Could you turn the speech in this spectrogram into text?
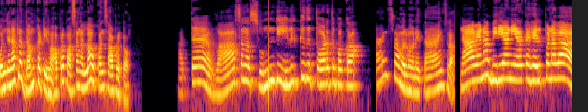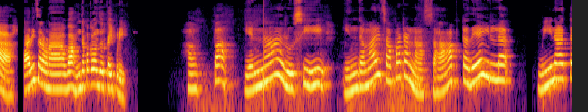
கொஞ்ச நேரத்தில் தம் கட்டிடுவேன் அப்புறம் பசங்கள்லாம் உட்காந்து சாப்பிடட்டும். அத்தை வாசனை சுண்டி இழுக்குது தோட்டத்து பக்கம். தேங்க்ஸ்ரா மருமகனே தேங்க்ஸ்ரா நான் வேணா பிரியாணி இறக்க ஹெல்ப் பண்ணவா? சரி சரவணா வா இந்த பக்கம் வந்து ஒரு கைப்பிடி. அப்பா என்ன ருசி. இந்த மாதிரி சாப்பாட்டை நான் சாப்பிட்டதே இல்லை. மீனாத்த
